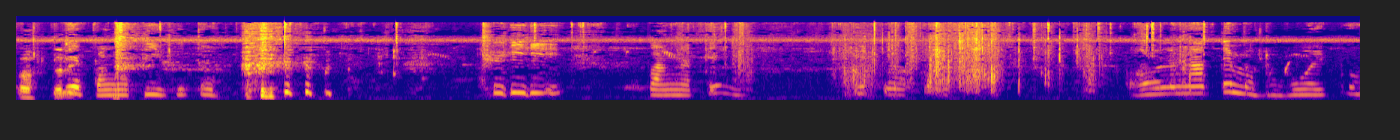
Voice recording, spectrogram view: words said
Oh, dali. Hindi, pangati ko to. pangati. Ito. Kawalan natin, mabubuhay po.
